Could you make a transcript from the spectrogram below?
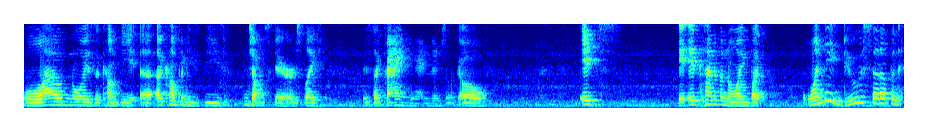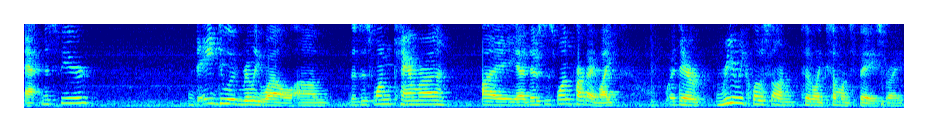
loud noise accompany uh, accompanies these jump scares. Like it's like bang, and it's like oh, it's it's kind of annoying, but when they do set up an atmosphere, they do it really well. Um, there's this one camera, I uh, there's this one part I like where they're really close on to like someone's face, right?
